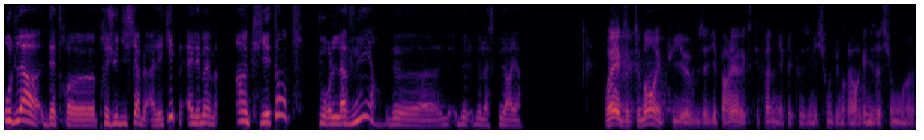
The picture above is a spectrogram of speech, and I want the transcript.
au-delà d'être euh, préjudiciable à l'équipe, elle est même inquiétante pour l'avenir de, de, la Scuderia. Oui, exactement. Et puis, vous aviez parlé avec Stéphane il y a quelques émissions d'une réorganisation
